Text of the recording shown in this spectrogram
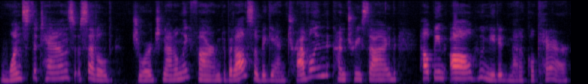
Once the Tanns settled, George not only farmed but also began traveling the countryside, helping all who needed medical care.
